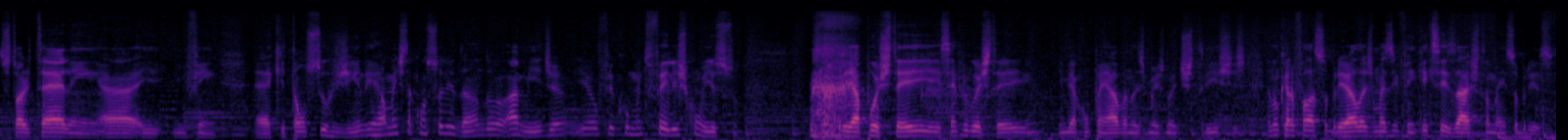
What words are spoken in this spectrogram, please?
storytelling, é, e, enfim, é, que estão surgindo e realmente está consolidando a mídia e eu fico muito feliz com isso. Sempre apostei e sempre gostei e me acompanhava nas minhas noites tristes. Eu não quero falar sobre elas, mas enfim, o que, vocês acham também sobre isso?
